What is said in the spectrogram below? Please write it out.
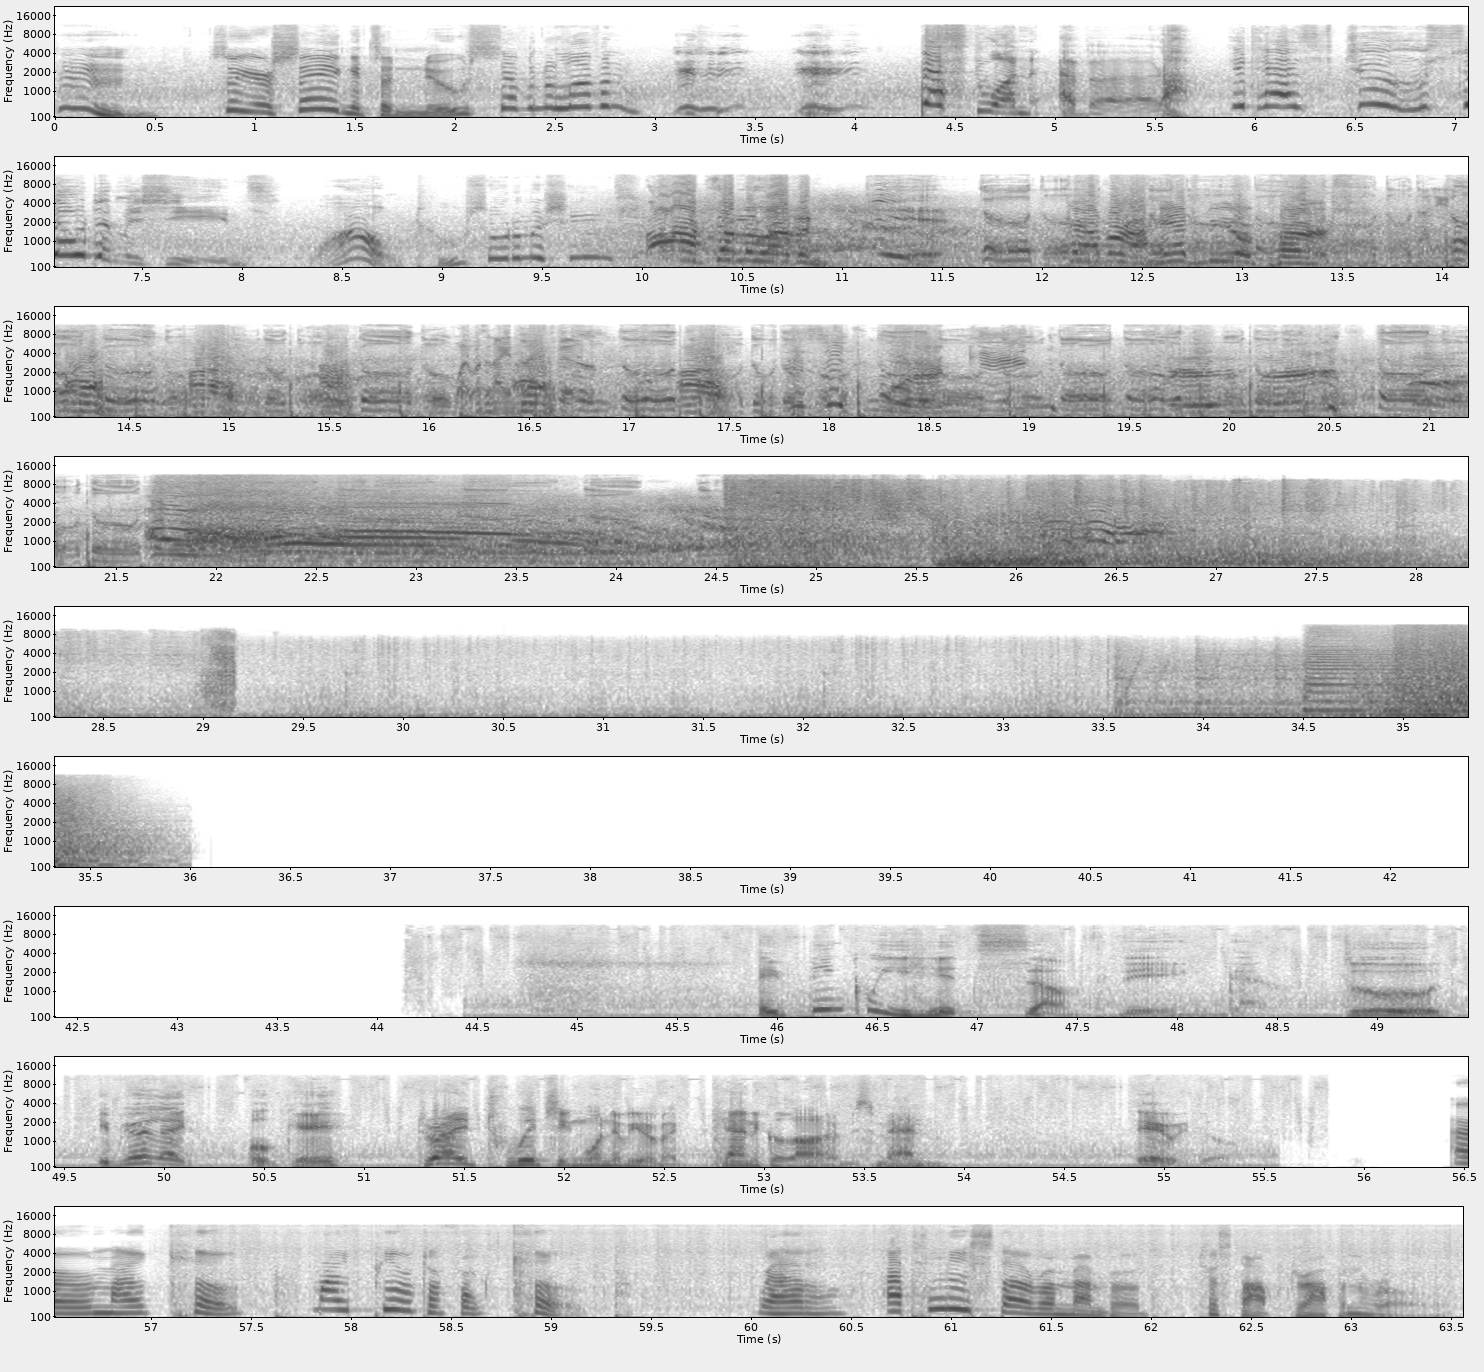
Hmm. So you're saying it's a new 7-Eleven? Best one ever. It has two soda machines. Wow, two soda machines? Ah, it's 7-Eleven! Camera, hand me your purse! Is it I think we hit something. Dude, if you're like, okay, try twitching one of your mechanical arms, man. There we go. Oh, my cape, my beautiful cape. Well, at least I remembered to stop, drop, and roll.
